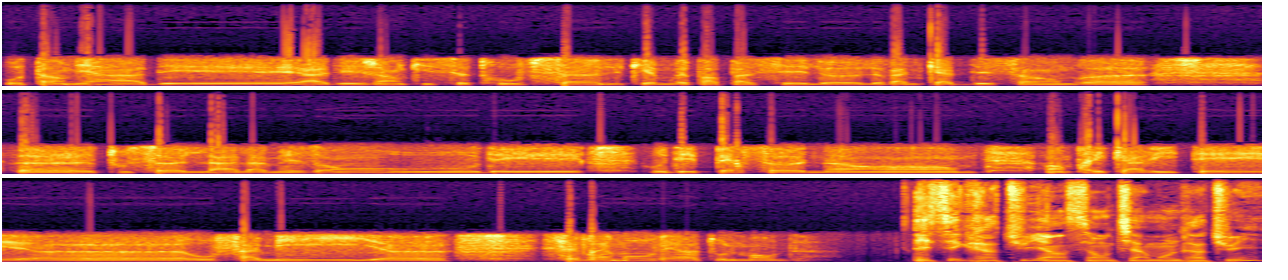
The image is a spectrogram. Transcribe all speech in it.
autant bien à des à des gens qui se trouvent seuls, qui aimeraient pas passer le, le 24 décembre euh, euh, tout seul à la maison, ou des ou des personnes en, en précarité, euh, aux familles. Euh, c'est vraiment ouvert à tout le monde. Et c'est gratuit, hein, c'est entièrement gratuit?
